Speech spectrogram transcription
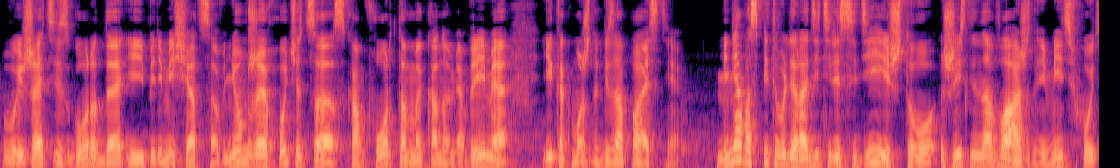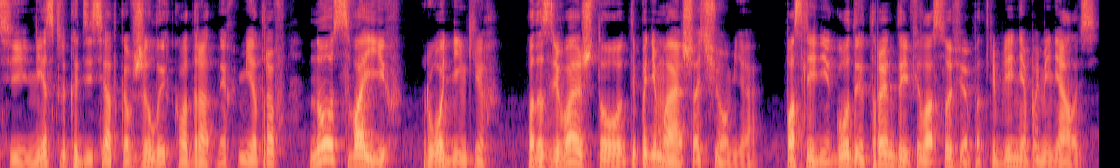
выезжать из города и перемещаться в нем же хочется с комфортом, экономя время и как можно безопаснее. Меня воспитывали родители с идеей, что жизненно важно иметь хоть и несколько десятков жилых квадратных метров, но своих, родненьких. Подозреваю, что ты понимаешь, о чем я. В последние годы тренды и философия потребления поменялась.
